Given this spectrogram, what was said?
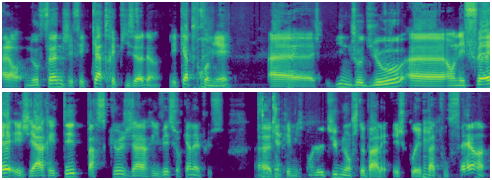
Alors, No Fun, j'ai fait quatre épisodes, les quatre premiers. Euh, Binge Audio, euh, en effet, et j'ai arrêté parce que j'arrivais sur Canal+. Euh, Donc l'émission Le Tube dont je te parlais, et je pouvais pas hmm. tout faire.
